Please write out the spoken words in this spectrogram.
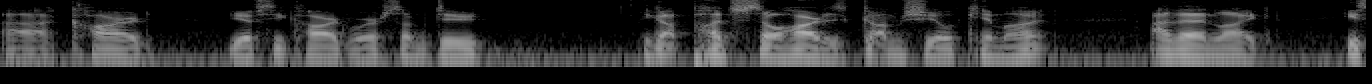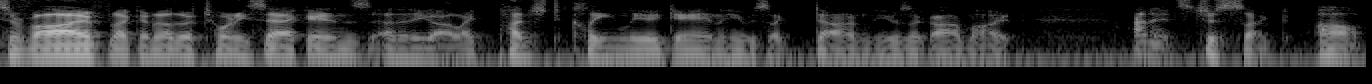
uh, card UFC card where some dude he got punched so hard his gum shield came out, and then like he survived like another twenty seconds, and then he got like punched cleanly again. And he was like done. He was like I'm out, and it's just like oh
